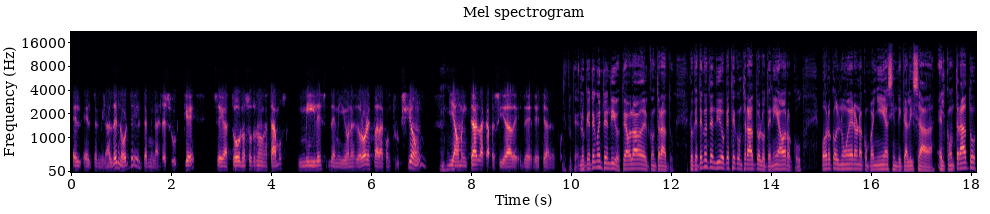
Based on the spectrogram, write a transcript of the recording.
el, el terminal del norte y el terminal del sur, que se gastó, nosotros nos gastamos miles de millones de dólares para la construcción y aumentar la capacidad de, este aeropuerto. Lo que tengo entendido, usted hablaba del contrato. Lo que tengo entendido que este contrato lo tenía Oracle. Oracle no era una compañía sindicalizada. El contrato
